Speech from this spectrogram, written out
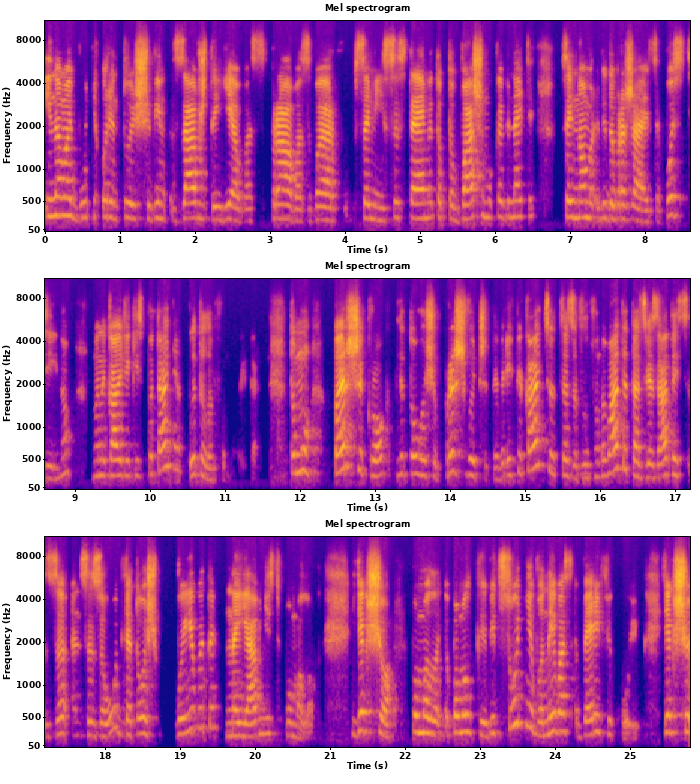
і на майбутнє орієнтує, що він завжди є у вас справа зверху в самій системі, тобто в вашому кабінеті цей номер відображається постійно. Виникають якісь питання, ви телефонуєте. Тому перший крок для того, щоб пришвидшити верифікацію, це зателефонувати та зв'язатись з НСЗУ для того, щоб виявити наявність помилок. Якщо помилки відсутні, вони вас верифікують. Якщо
